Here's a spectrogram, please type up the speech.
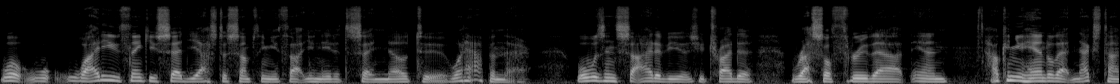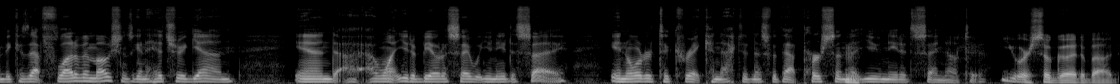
well, why do you think you said yes to something you thought you needed to say no to? What happened there? What was inside of you as you tried to wrestle through that? And how can you handle that next time? Because that flood of emotion is going to hit you again. And I, I, want you to be able to say what you need to say in order to create connectedness with that person hmm. that you needed to say no to. You are so good about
